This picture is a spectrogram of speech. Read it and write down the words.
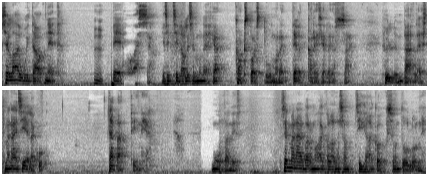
se Live Without Net mm. VHS. Ja sitten sillä oli semmonen ehkä 12-tuumainen telkkari siellä jossain hyllyn päällä. Ja sitten mä näin siellä, kun täpättiin ja muuta, niin sen mä näin varmaan aika lailla siihen aikaan, kun se on tullut, niin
